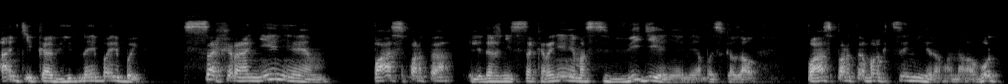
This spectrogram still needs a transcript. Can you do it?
антиковидной борьбы с сохранением паспорта, или даже не с сохранением, а с введением, я бы сказал, паспорта вакцинированного. Вот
